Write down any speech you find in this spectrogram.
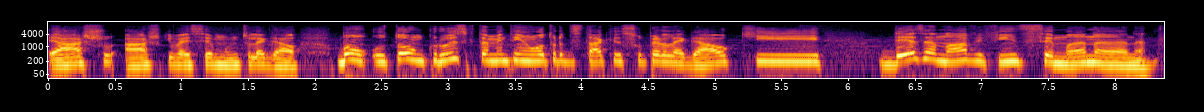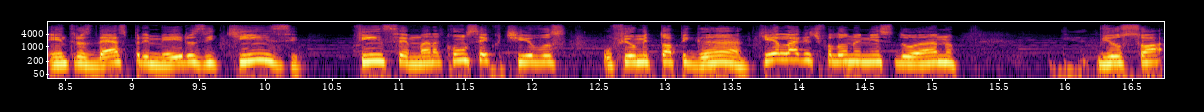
Eu acho, acho que vai ser muito legal. Bom, o Tom Cruise, que também tem outro destaque super legal, que 19 fins de semana, Ana, entre os 10 primeiros e 15 fins de semana consecutivos, o filme Top Gun, que lá que a gente falou no início do ano, viu só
